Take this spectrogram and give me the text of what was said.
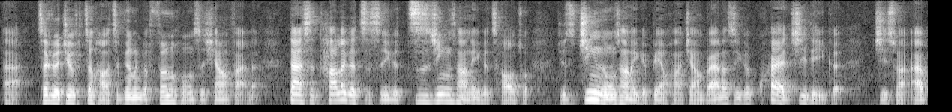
啊，这个就正好是跟那个分红是相反的，但是它那个只是一个资金上的一个操作，就是金融上的一个变化，讲白了是一个会计的一个计算，而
